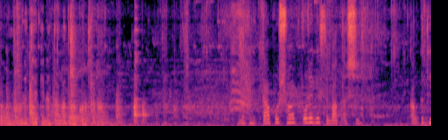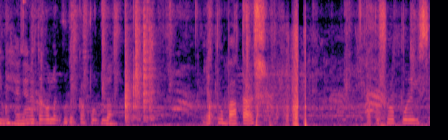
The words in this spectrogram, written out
আমার তালা দেওয়ার কথা। দেখেন, কাপড় সব পরে গেছে বাতাসে। কালকে থেকে হ্যাঙ্গারে দেওয়া লাগবে ওদের কাপড়গুলো। এত বাতাস। কাপড় সব পরে গেছে।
